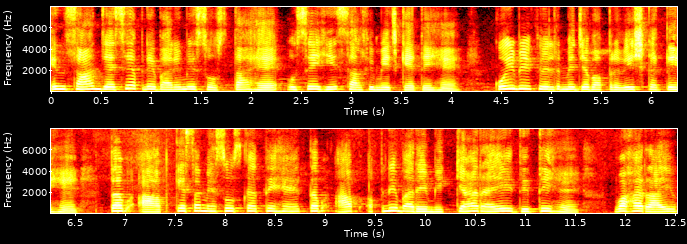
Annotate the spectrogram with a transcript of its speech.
इंसान जैसे अपने बारे में सोचता है, उसे ही सेल्फ इमेज कहते हैं। कोई भी फ़ील्ड में जब आप प्रवेश करते हैं, तब आप कैसा महसूस करते हैं? तब आप अपने बारे में क्या राय देते हैं? वह राय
